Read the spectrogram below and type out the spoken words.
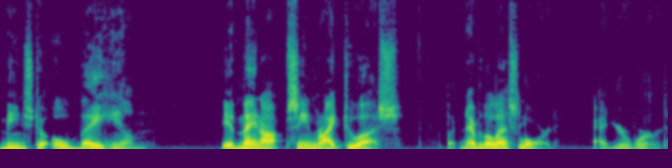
means to obey Him. It may not seem right to us, but nevertheless, Lord, at your word.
